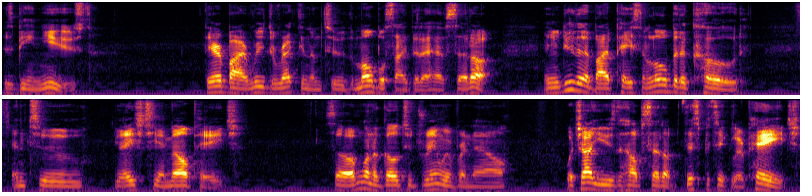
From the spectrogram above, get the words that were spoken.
is being used, thereby redirecting them to the mobile site that I have set up. And you do that by pasting a little bit of code into your HTML page. So I'm going to go to Dreamweaver now, which I use to help set up this particular page.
